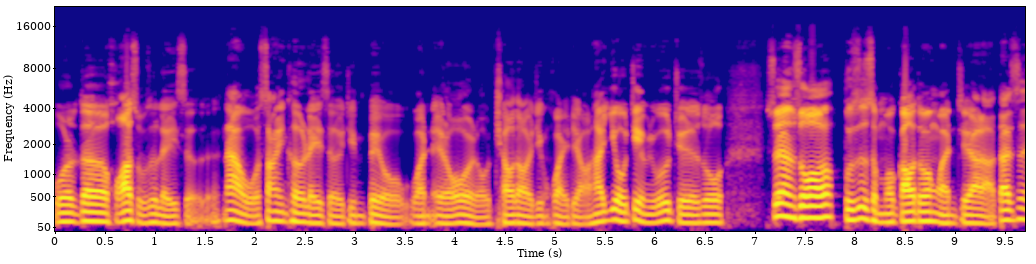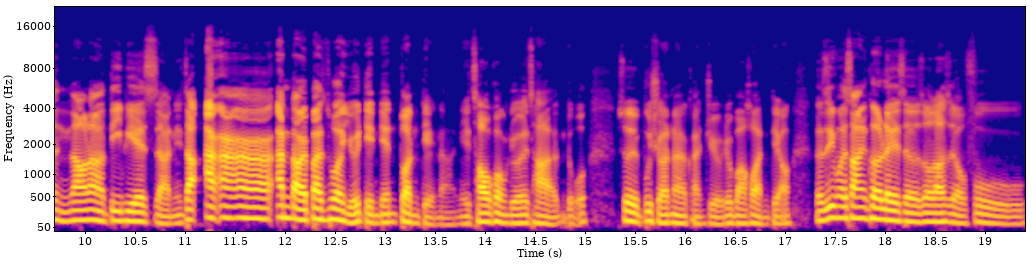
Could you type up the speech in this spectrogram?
我的滑鼠是雷蛇的，那我上一颗雷蛇已经被我玩 LOL 敲到已经坏掉，它右键我就觉得说。虽然说不是什么高端玩家啦，但是你知道那个 DPS 啊，你知道按按按按按到一半突然有一点点断点啊，你操控就会差很多，所以不喜欢那个感觉，我就把它换掉。可是因为上一颗雷蛇的时候它是有附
